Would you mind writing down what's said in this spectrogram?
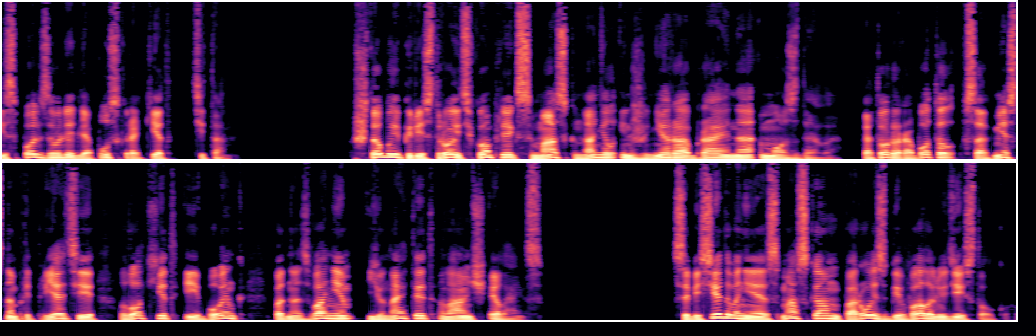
использовали для пуска ракет «Титан». Чтобы перестроить комплекс, Маск нанял инженера Брайана Моздела который работал в совместном предприятии Lockheed и Boeing под названием United Launch Alliance. Собеседование с Маском порой сбивало людей с толку.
